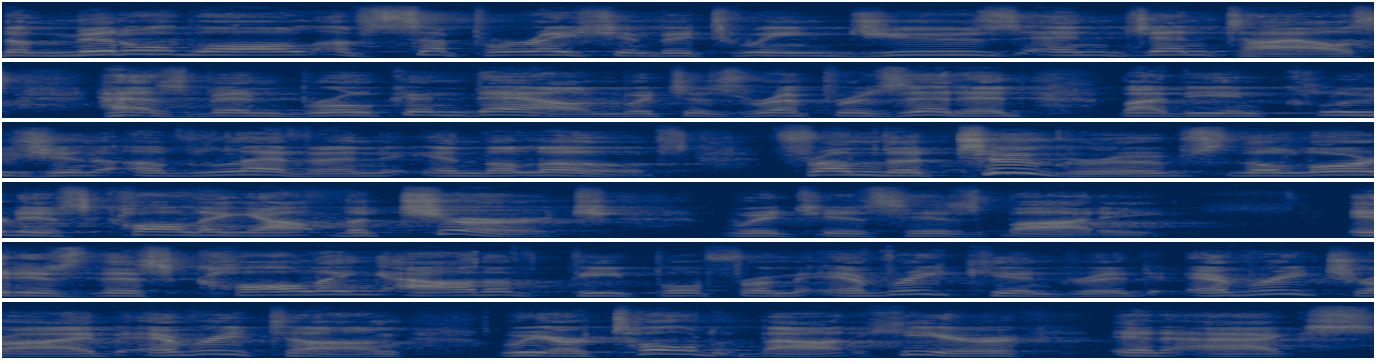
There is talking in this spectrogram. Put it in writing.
The middle wall of separation between Jews and Gentiles has been broken down, which is represented by the inclusion of leaven in the loaves. From the two groups, the Lord is calling out the church, which is his body. It is this calling out of people from every kindred, every tribe, every tongue we are told about here in Acts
